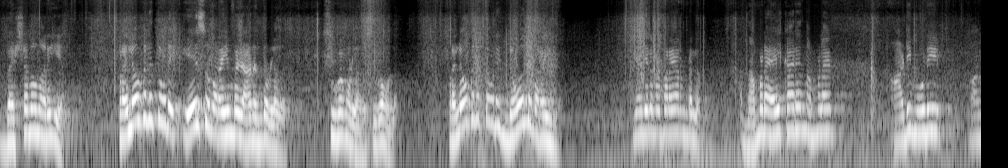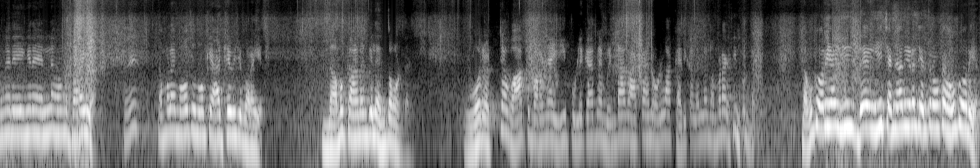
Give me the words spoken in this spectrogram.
വിഷമം അറിയുക. പ്രലോഭനത്തോടെ യേശു പറയുമ്പോഴാണ് എന്തുള്ളത്? സുഖമുള്ളത് സുഖമുള്ളത്. പ്രലോഭനത്തോട് നോ എന്ന് പറയുന്നു. ഞാൻ ചിലപ്പോൾ പറയാറുണ്ടല്ലോ നമ്മുടെ അയൽക്കാരൻ നമ്മളെ അടിമൂടി അങ്ങനെ ഇങ്ങനെ എല്ലാം അങ്ങ് പറയുക നമ്മളെ മുഖത്ത് നോക്കി ആക്ഷേപിച്ച് പറയുക നമുക്കാണെങ്കിൽ എന്തോ ഉണ്ട്? ഒരൊറ്റ വാക്ക് പറഞ്ഞാൽ ഈ പുള്ളിക്കാരനെ മിണ്ടാതാക്കാനുള്ള കരുക്കളെല്ലാം നമ്മുടെ കയ്യിലുണ്ട്. നമുക്കറിയാം ഈ ഈ ചങ്ങാതിയുടെ ചരിത്രമൊക്കെ നമുക്കും അറിയാം.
